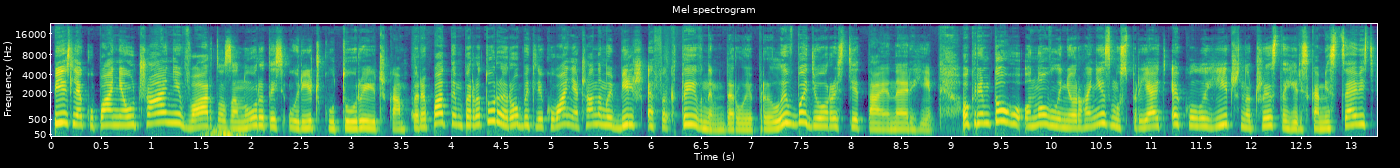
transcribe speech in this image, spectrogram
Після купання у чані варто зануритись у річку Туричка. Перепад температури робить лікування чанами більш ефективним, дарує прилив бадьорості та енергії. Окрім того, оновленню організму сприяють екологічно чиста гірська місцевість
